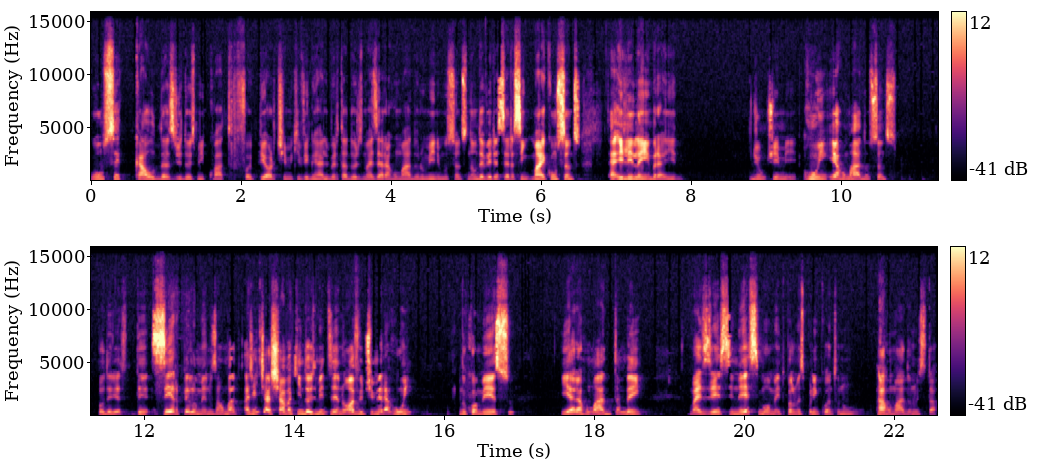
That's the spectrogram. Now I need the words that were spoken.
O Once Caldas de 2004 foi o pior time que vi ganhar a Libertadores, mas era arrumado. No mínimo, o Santos não deveria ser assim. Maicon Santos. É, ele lembra aí de um time ruim e arrumado. O Santos poderia ter, ser pelo menos arrumado. A gente achava que em 2019 o time era ruim no começo e era arrumado também. Mas esse, nesse momento, pelo menos por enquanto, não, arrumado não está.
